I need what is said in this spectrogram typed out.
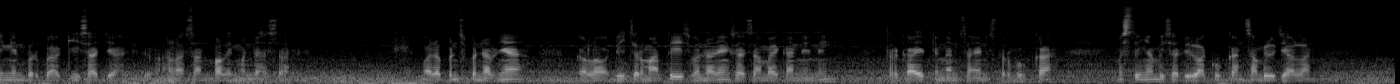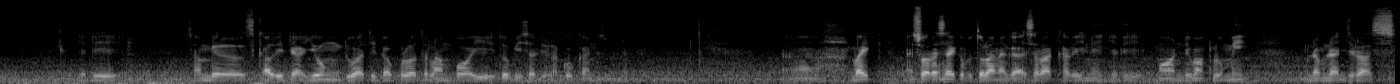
ingin berbagi saja gitu alasan paling mendasar walaupun sebenarnya kalau dicermati sebenarnya yang saya sampaikan ini terkait dengan sains terbuka mestinya bisa dilakukan sambil jalan. Jadi sambil sekali dayung 2-3 pulau terlampaui itu bisa dilakukan sebenarnya. Uh, baik suara saya kebetulan agak serak hari ini jadi mohon dimaklumi mudah-mudahan jelas.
